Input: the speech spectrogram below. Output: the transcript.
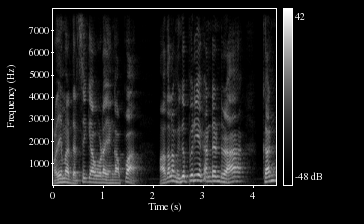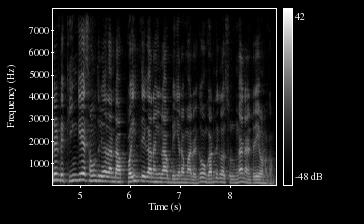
அதே மாதிரி தர்சிகாவோட எங்கள் அப்பா அதெல்லாம் மிகப்பெரிய கண்டென்ட்ரா கண்டென்ட் கிங்கே சௌந்தர்யா தான்டா பைத்தியக்காரங்களா அப்படிங்கிற மாதிரி இருக்குது உங்கள் கருத்துக்களை சொல்லுங்கள் நன்றி வணக்கம்.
